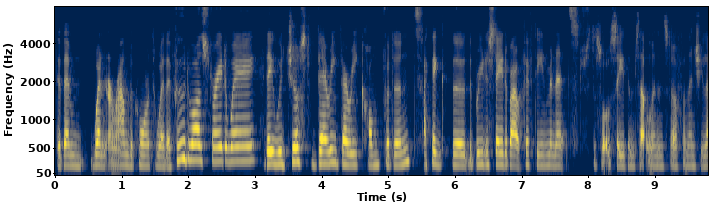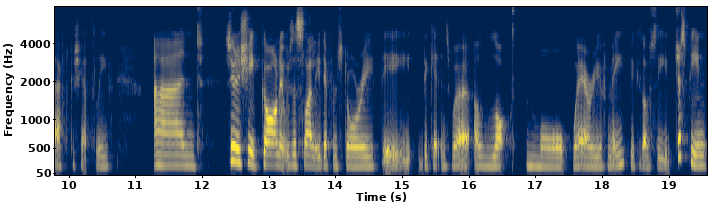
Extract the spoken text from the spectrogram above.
They then went around the corner to where their food was straight away. They were just very, very confident. I think the, the breeder stayed about 15 minutes just to sort of see them settling and stuff, and then she left because she had to leave. And as soon as she'd gone, it was a slightly different story. The the kittens were a lot more wary of me because obviously you've just been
